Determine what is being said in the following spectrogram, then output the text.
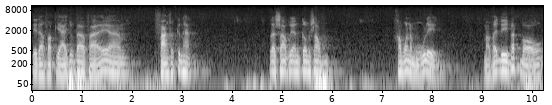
thì đạo Phật dạy chúng ta phải uh, thực kinh hành. Là sau khi ăn cơm xong không có nằm ngủ liền mà phải đi bách bộ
